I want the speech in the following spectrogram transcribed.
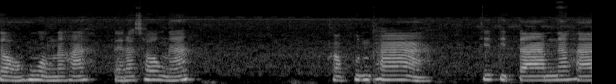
สองห่วงนะคะ แต่ละช่องนะ ขอบคุณค่ะที่ติดตามนะคะ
